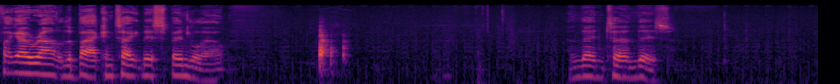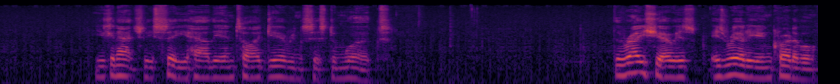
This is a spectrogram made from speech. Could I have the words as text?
If I go around to the back and take this spindle out and then turn this you can actually see how the entire gearing system works. The ratio is, is really incredible.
